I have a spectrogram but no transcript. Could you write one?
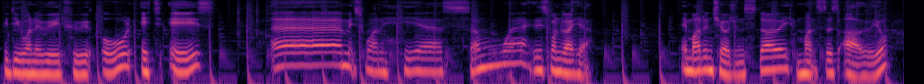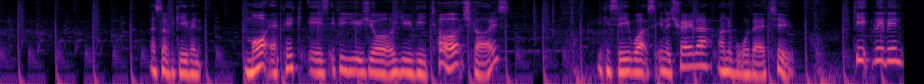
If you do want to read through it all, it is um it's one here somewhere. This one right here. A modern children's story, monsters are real. And something even more epic is if you use your UV torch, guys, you can see what's in the trailer on the wall there too. Keep living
